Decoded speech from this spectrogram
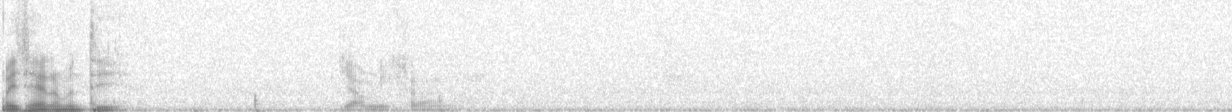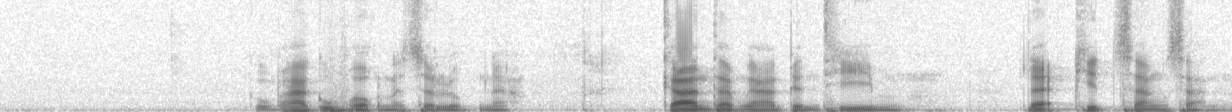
ไม่ใช่รัฐมนตรีย้ำอีกครั้ง กลุ่ม5กลุ่ม6นะสรุปนะการทำงานเป็นทีมและคิดสร้างสรรค์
